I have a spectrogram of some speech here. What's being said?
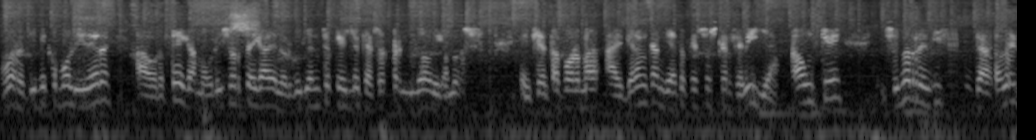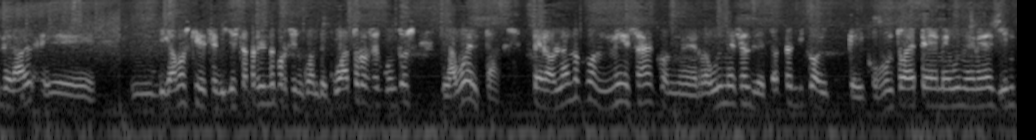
bueno, tiene como líder a Ortega, Mauricio Ortega del Orgullo Antioqueño, que ha sorprendido, digamos, en cierta forma, al gran candidato que es Oscar Sevilla. Aunque, si uno revisa tabla general, eh, digamos que Sevilla está perdiendo por 54 segundos la vuelta. Pero hablando con Mesa, con eh, Raúl Mesa, el director técnico del, del conjunto de PM1 de Medellín,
